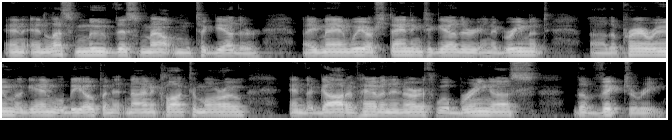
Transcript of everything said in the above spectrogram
and, and let's move this mountain together. Amen. We are standing together in agreement. Uh, the prayer room, again, will be open at 9 o'clock tomorrow, and the God of heaven and earth will bring us the victory.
